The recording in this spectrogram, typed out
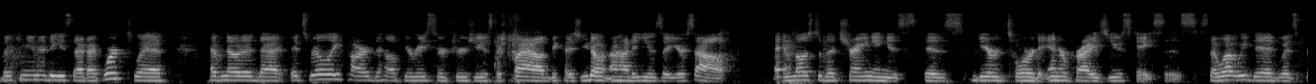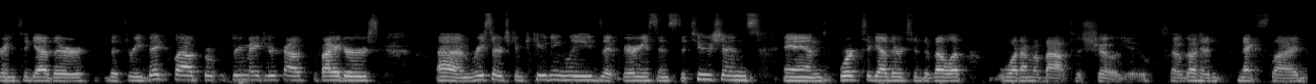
the communities that I've worked with have noted that it's really hard to help your researchers use the cloud because you don't know how to use it yourself. And most of the training is, is geared toward enterprise use cases. So what we did was bring together the three big cloud, three major cloud providers, um, research computing leads at various institutions, and work together to develop what I'm about to show you. So go ahead, next slide.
